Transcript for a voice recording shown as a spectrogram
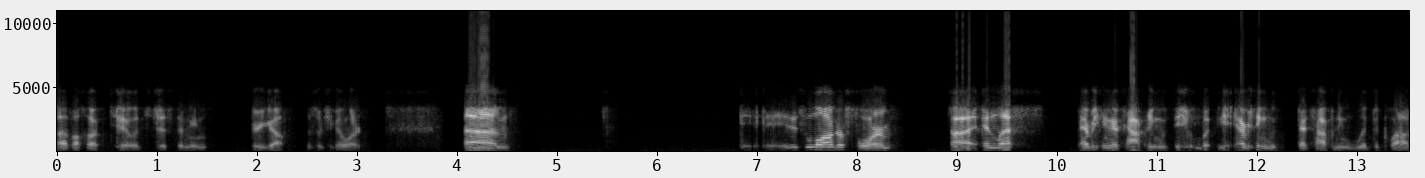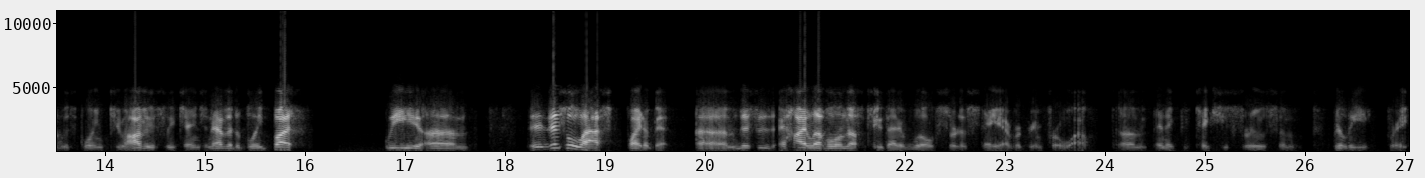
of a hook too. It's just, I mean, here you go. This is what you're going to learn. Um, it's longer form, uh, unless everything that's happening with everything that's happening with the cloud was going to obviously change inevitably. But we um, this will last quite a bit. Um, this is a high level enough too that it will sort of stay evergreen for a while, um, and it takes you through some really great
